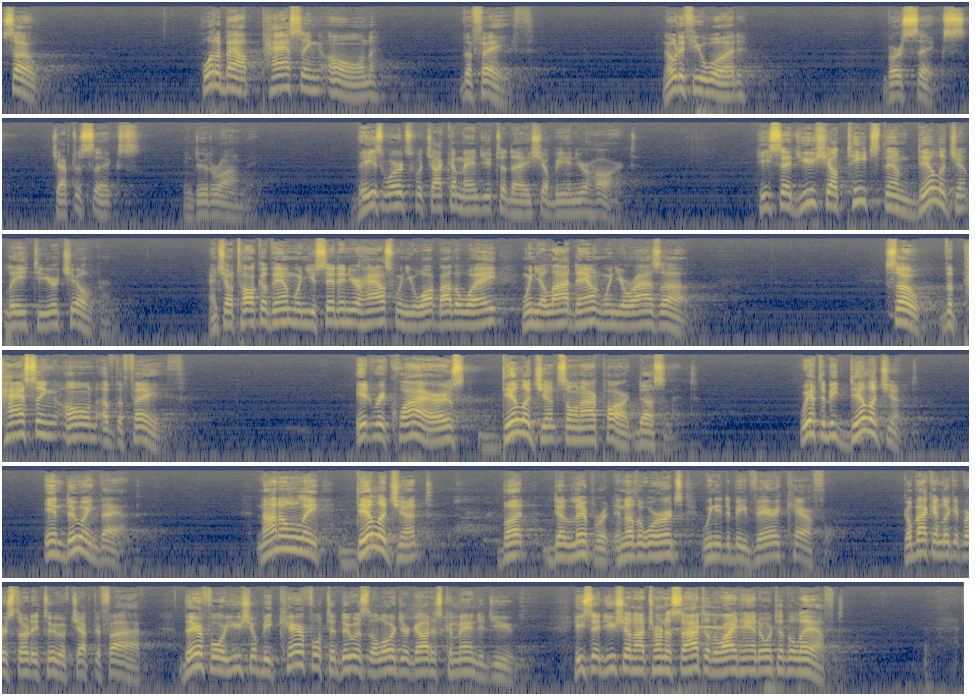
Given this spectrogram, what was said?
So, what about passing on the faith? Note, if you would, verse 6, chapter 6 in Deuteronomy. These words which I command you today shall be in your heart. He said, You shall teach them diligently to your children, and shall talk of them when you sit in your house, when you walk by the way, when you lie down, when you rise up. So, the passing on of the faith, it requires diligence on our part, doesn't it? We have to be diligent in doing that. Not only diligent, but deliberate. In other words, we need to be very careful. Go back and look at verse 32 of chapter 5. Therefore, you shall be careful to do as the Lord your God has commanded you. He said, You shall not turn aside to the right hand or to the left.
